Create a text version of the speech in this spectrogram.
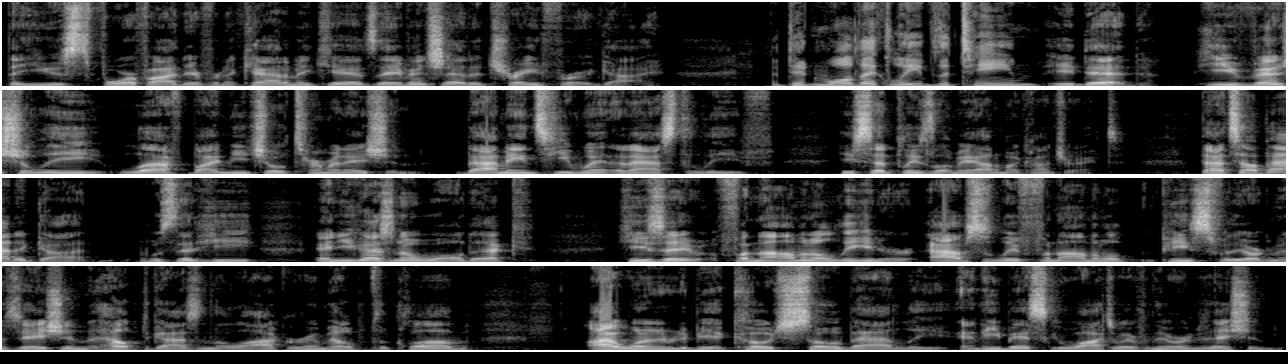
They used four or five different academy kids. They eventually had to trade for a guy. Didn't Waldeck leave the team? He did. He eventually left by mutual termination. That means he went and asked to leave. He said, "Please let me out of my contract." That's how bad it got. Was that he? And you guys know Waldeck. He's a phenomenal leader, absolutely phenomenal piece for the organization. Helped guys in the locker room, helped the club. I wanted him to be a coach so badly, and he basically walked away from the organization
